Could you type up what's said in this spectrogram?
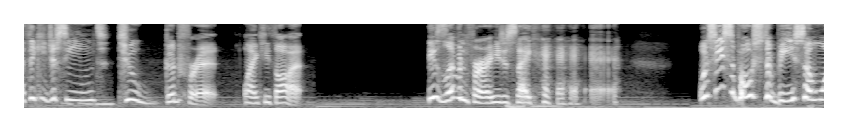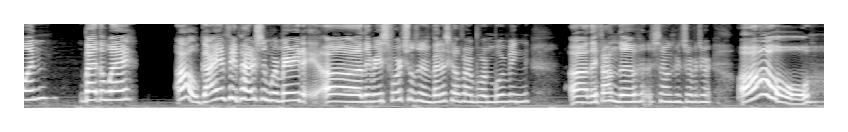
I think he just seemed too good for it, like he thought. He's living for it. He's just like, Was he supposed to be someone, by the way? Oh, Guy and Faye Patterson were married. Uh, they raised four children in Venice, California before moving. Uh, they found the Sound Conservatory. Oh,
